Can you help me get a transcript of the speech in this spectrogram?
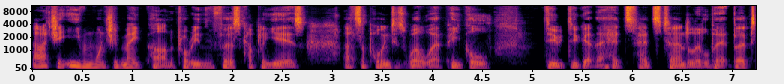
And actually, even once you've made partner, probably in the first couple of years, that's a point as well where people do do get their heads heads turned a little bit. But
